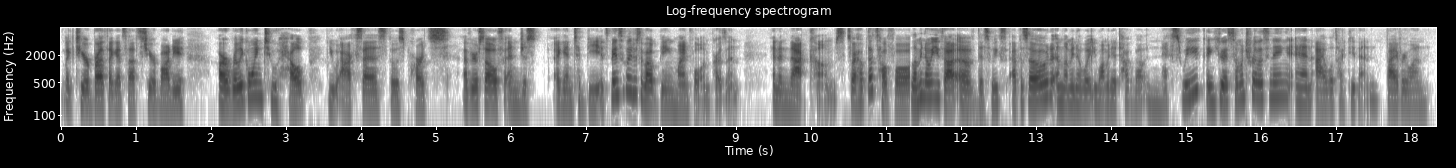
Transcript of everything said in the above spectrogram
like to your breath, I guess that's to your body, are really going to help you access those parts of yourself and just again to be it's basically just about being mindful and present and then that comes. So I hope that's helpful. Let me know what you thought of this week's episode and let me know what you want me to talk about next week. Thank you guys so much for listening and I will talk to you then. Bye everyone.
